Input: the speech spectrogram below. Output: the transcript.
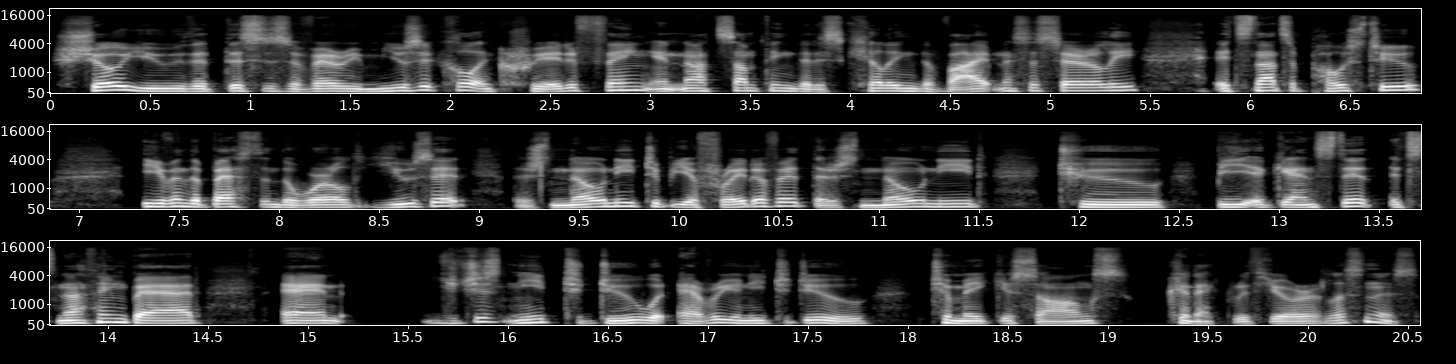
show you that this is a very musical and creative thing and not something that is killing the vibe necessarily. It's not supposed to. Even the best in the world use it. There's no need to be afraid of it. There's no need to be against it. It's nothing bad. And you just need to do whatever you need to do to make your songs connect with your listeners.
